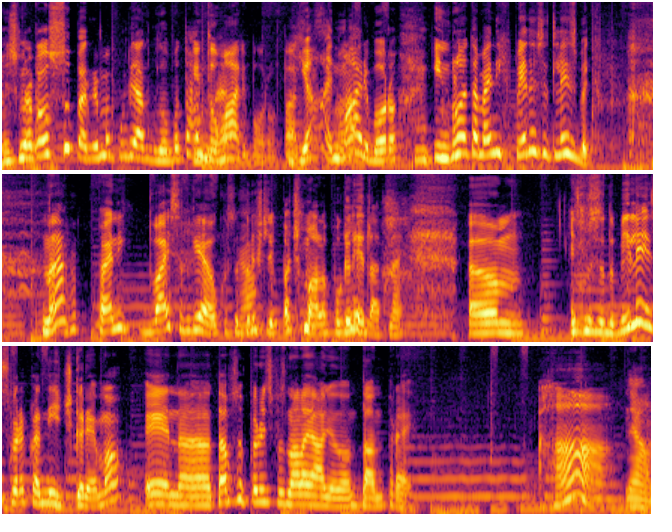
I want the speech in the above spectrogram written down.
In sem rekla, super, gremo pogledat, kdo bo tam. In to v ne." Mariboru, pač. Ja, in v Mariboru. In bilo je tam enih 50 lezbik. Ne? Pa enih 20 gejev, ko so Ja. prišli pač malo pogledat. ne. Um, in smo se dobili in sem rekla, nič, gremo. In uh, tam sem prvič spoznala Janjo no, dan prej. Aha. Ja,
